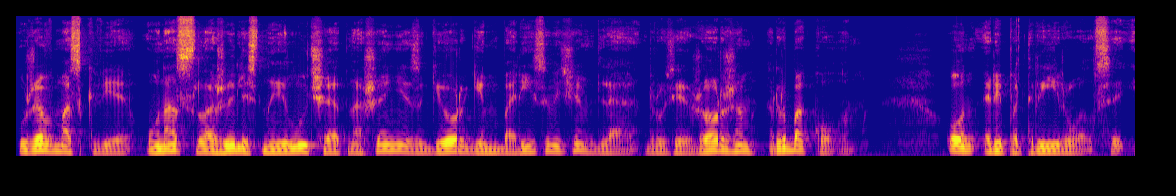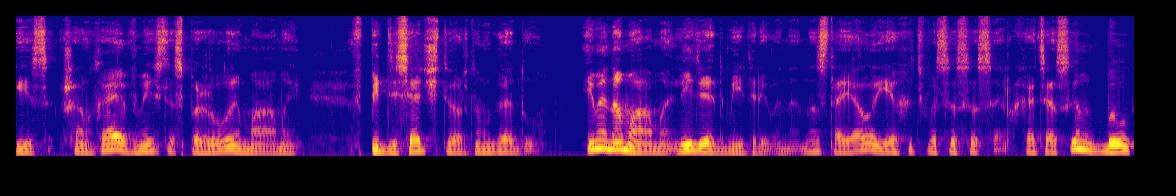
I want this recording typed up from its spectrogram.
уже в Москве, у нас сложились наилучшие отношения с Георгием Борисовичем, для друзей Жоржем, Рыбаковым. Он репатриировался из Шанхая вместе с пожилой мамой в 1954 году. Именно мама, Лидия Дмитриевна, настояла ехать в СССР, хотя сын был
